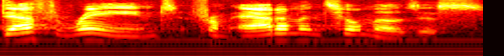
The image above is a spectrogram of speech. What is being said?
death reigned from Adam until Moses,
